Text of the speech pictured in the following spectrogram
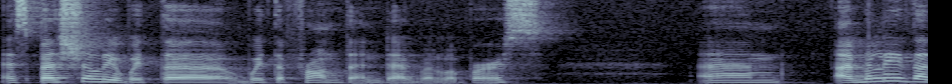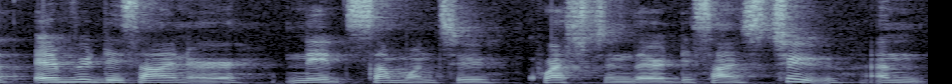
especially with the with the front end developers. And I believe that every designer needs someone to question their designs too, and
